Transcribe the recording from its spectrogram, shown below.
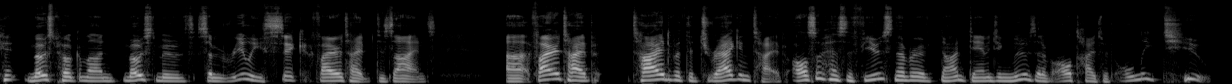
most Pokemon, most moves, some really sick fire type designs. Uh, fire type, tied with the dragon type, also has the fewest number of non damaging moves out of all types with only two.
